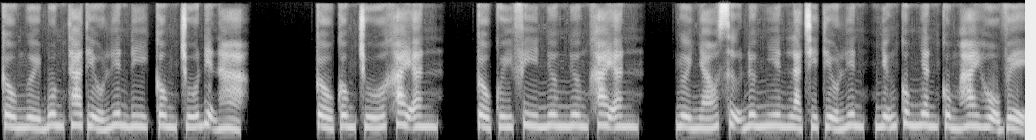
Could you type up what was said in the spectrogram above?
cầu người buông tha Tiểu Liên đi công chúa điện hạ. Cầu công chúa khai ân, cầu Quý Phi nương nương khai ân. Người nháo sự đương nhiên là chỉ Tiểu Liên, những công nhân cùng hai hộ vệ,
